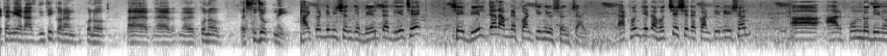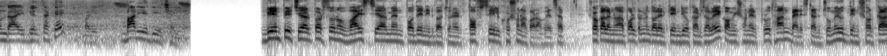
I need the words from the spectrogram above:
এটা নিয়ে রাজনীতি করার কোনো কোনো সুযোগ নেই। হাইকোর্ট ডিভিশন যে বেলটা দিয়েছে সেই বেলটার আমরা কন্টিনিউশন চাই। এখন যেটা হচ্ছে সেটা কন্টিনিউশন আর পনেরো দিন ওনরা এই বেলটাকে বাড়িয়ে বাড়িয়ে দিয়েছেন। বিএনপির চেয়ারপারসন ও ভাইস চেয়ারম্যান পদে নির্বাচনের তফসিল ঘোষণা করা হয়েছে। সকালে নয়াপল্টনে দলের কেন্দ্রীয় কার্যালয়ে কমিশনের প্রধান ব্যারিস্টার জমির উদ্দিন সরকার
